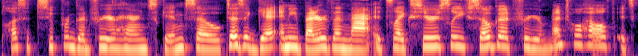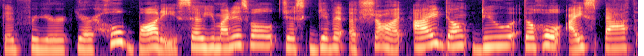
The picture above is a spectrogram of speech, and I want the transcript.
plus, it's super good for your hair and skin. So, does it get any better than that? It's like seriously so good for your mental health, it's good for your, your whole body. So, you might as well just give it a shot. I don't do the whole ice bath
